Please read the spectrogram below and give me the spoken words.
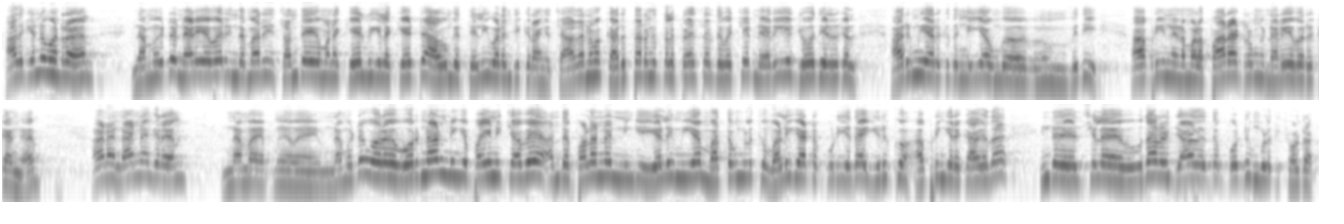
அதுக்கு என்ன பண்றேன் நம்மகிட்ட நிறைய பேர் இந்த மாதிரி சந்தேகமான கேள்விகளை கேட்டு அவங்க தெளிவடைஞ்சுக்கிறாங்க. சாதாரணமாக கருத்தரங்கத்தில் பேசுறதை வச்சே நிறைய ஜோதிடர்கள் அருமையாக இருக்குதுங்க ஐயா உங்கள் விதி அப்படின்னு நம்மளை பாராட்டுறவங்க நிறைய பேர் இருக்காங்க. ஆனால் நான் நினைக்கிறேன் நம்ம நம்மகிட்ட ஒரு ஒரு நாள் நீங்கள் பயணிச்சாவே அந்த பலனை நீங்கள் எளிமையாக மற்றவங்களுக்கு வழிகாட்டக்கூடியதாக இருக்கும் அப்படிங்கிறதுக்காக தான் இந்த சில உதாரண ஜாதகத்தை போட்டு உங்களுக்கு சொல்கிறேன்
